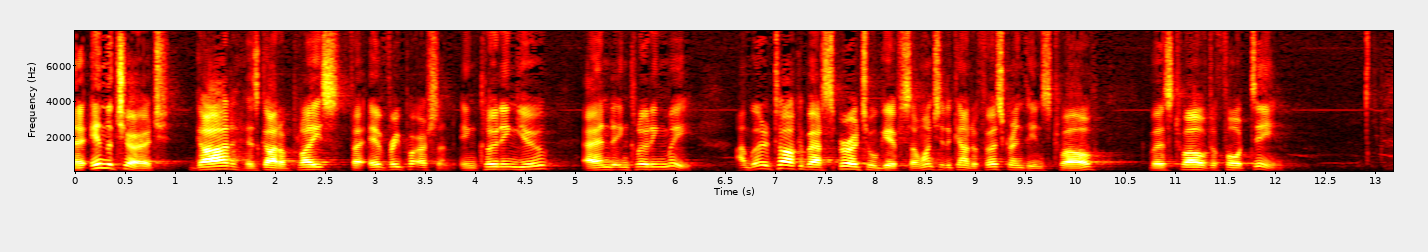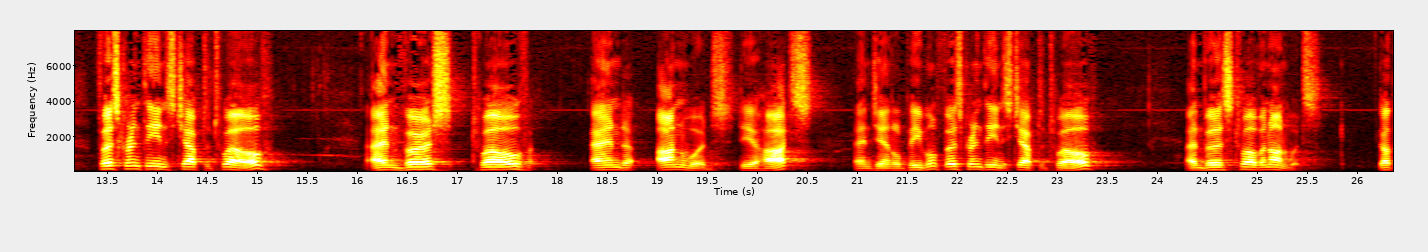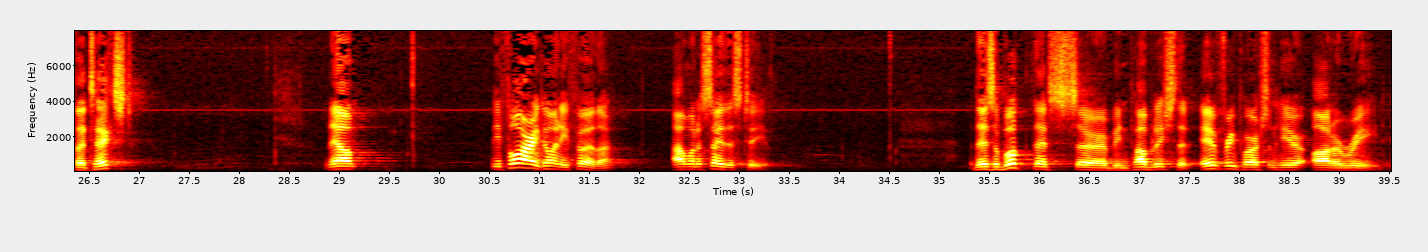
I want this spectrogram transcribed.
Now, in the church, God has got a place for every person, including you and including me. I'm going to talk about spiritual gifts. I want you to come to 1 Corinthians 12, verse 12 to 14. 1 Corinthians chapter 12 and verse 12 and onwards, dear hearts and gentle people. 1 Corinthians chapter 12 and verse 12 and onwards. Got that text? Now, before I go any further, I want to say this to you. There's a book that's uh, been published that every person here ought to read.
